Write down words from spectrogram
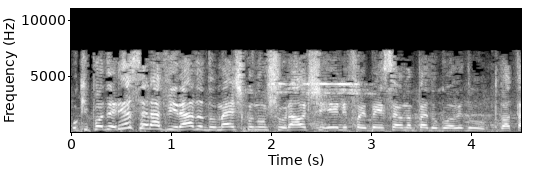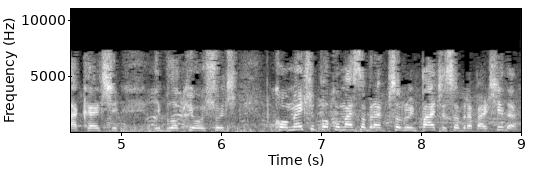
o que poderia ser a virada do México num shootout. Ele foi bem, saiu no pé do goleiro do, do atacante e bloqueou o chute. Comente um pouco mais sobre, a, sobre o empate sobre a partida.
